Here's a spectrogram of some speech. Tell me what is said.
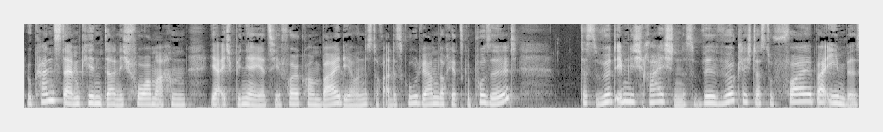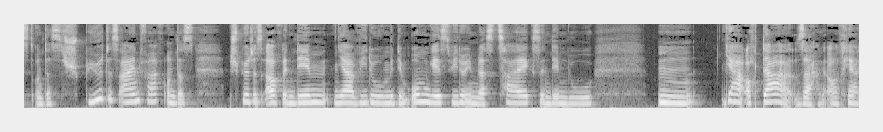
Du kannst deinem Kind da nicht vormachen, ja, ich bin ja jetzt hier vollkommen bei dir und ist doch alles gut, wir haben doch jetzt gepuzzelt. Das wird ihm nicht reichen. Es will wirklich, dass du voll bei ihm bist. Und das spürt es einfach und das spürt es auch in dem, ja, wie du mit dem umgehst, wie du ihm das zeigst, indem du, mh, mm, ja, auch da Sachen, auch, ja,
